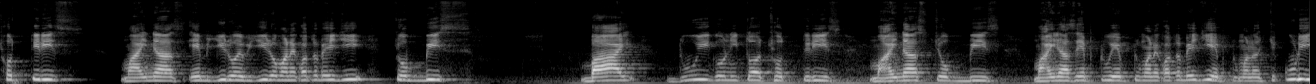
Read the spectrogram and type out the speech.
ছত্রিশ minus F zero F zero মানে কত পেয়েছি? চব্বিশ বাই দুই গণিত ছত্রিশ মাইনাস চব্বিশ minus F two F two মানে কত পেয়েছি? এফ টু মানে হচ্ছে কুড়ি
